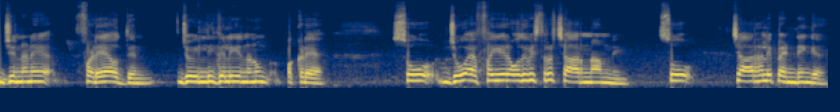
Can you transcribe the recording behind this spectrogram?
ਜਿਨ੍ਹਾਂ ਨੇ ਫੜਿਆ ਉਸ ਦਿਨ ਜੋ ਇਲੀਗਲੀ ਇਹਨਾਂ ਨੂੰ ਪਕੜਿਆ। ਸੋ ਜੋ ਐਫ ਆਈ ਆਰ ਉਹਦੇ ਵਿੱਚ ਸਿਰਫ ਚਾਰ ਨਾਮ ਨੇ। ਸੋ ਚਾਰ ਹਲੇ ਪੈਂਡਿੰਗ ਹੈ।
